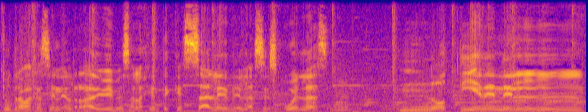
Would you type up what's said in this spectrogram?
tú trabajas en el radio y ves a la gente que sale de las escuelas, no tienen el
